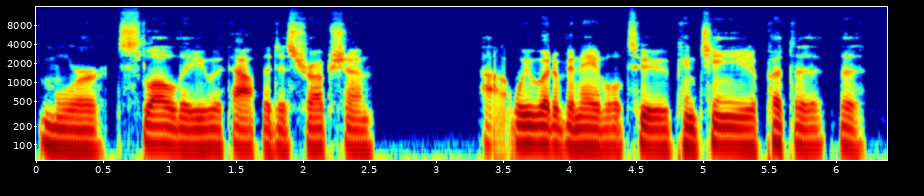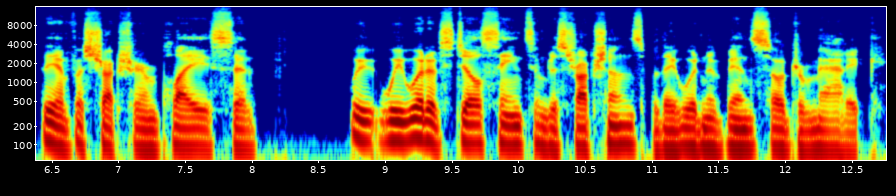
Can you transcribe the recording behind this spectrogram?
more slowly without the disruption, uh, we would have been able to continue to put the, the the infrastructure in place, and we we would have still seen some disruptions, but they wouldn't have been so dramatic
